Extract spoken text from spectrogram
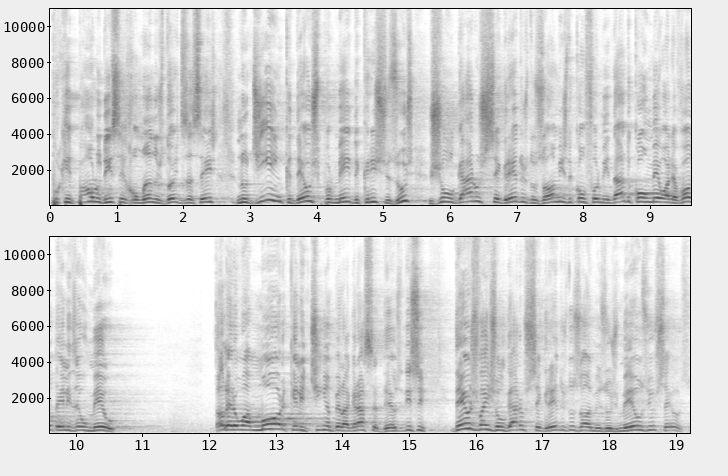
Porque Paulo disse em Romanos 2,16: no dia em que Deus, por meio de Cristo Jesus, julgar os segredos dos homens de conformidade com o meu, olha, volta ele dizer o meu. Então era o amor que ele tinha pela graça de Deus. Disse: Deus vai julgar os segredos dos homens, os meus e os seus.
